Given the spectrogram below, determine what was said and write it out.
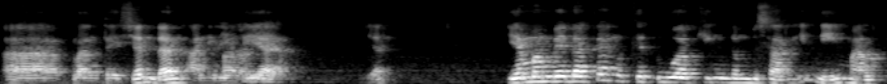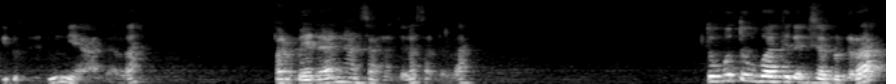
uh, plantation dan animalia. Ya. Yang membedakan kedua kingdom besar ini makhluk hidup di dunia adalah perbedaan yang sangat jelas adalah tumbuh-tumbuhan tidak bisa bergerak,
